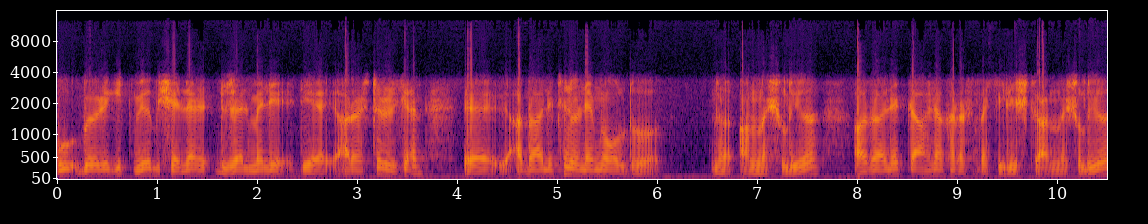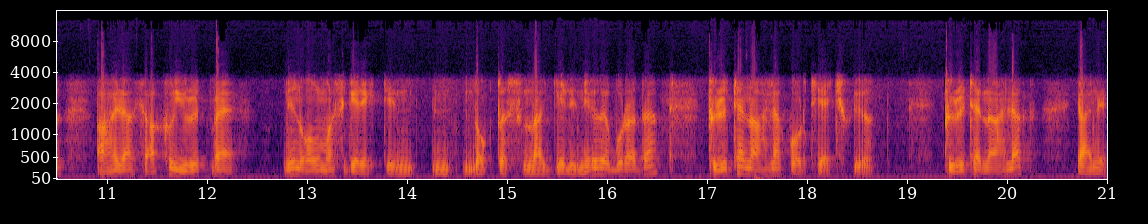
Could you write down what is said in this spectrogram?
bu böyle gitmiyor bir şeyler düzelmeli diye araştırırken e, adaletin önemli olduğu anlaşılıyor. Adaletle ahlak arasındaki ilişki anlaşılıyor. Ahlaki akıl yürütmenin olması gerektiği noktasına geliniyor ve burada püriten ahlak ortaya çıkıyor. Püriten ahlak yani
